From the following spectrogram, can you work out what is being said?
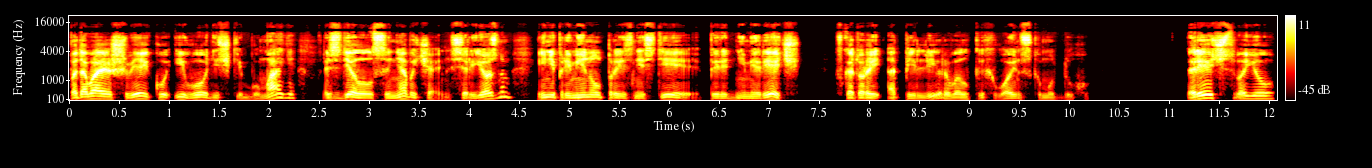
подавая швейку и водички бумаги, сделался необычайно серьезным и не приминул произнести перед ними речь, в которой апеллировал к их воинскому духу. Речь свою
